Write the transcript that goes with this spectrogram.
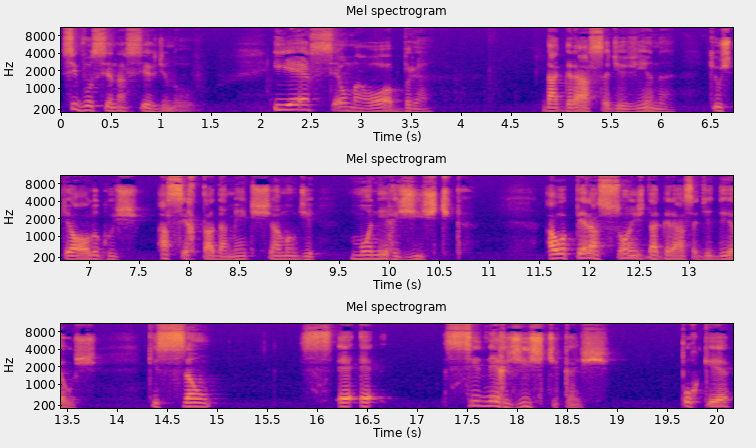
se você nascer de novo. E essa é uma obra da graça divina que os teólogos acertadamente chamam de monergística. Há operações da graça de Deus que são é, é, sinergísticas, porque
